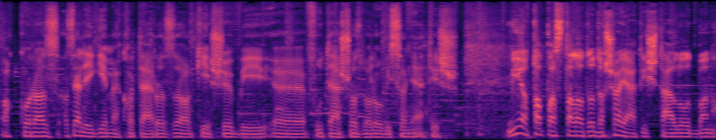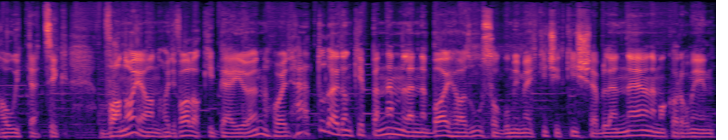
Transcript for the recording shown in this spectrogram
akkor az, az eléggé meghatározza a későbbi ö, futáshoz való viszonyát is. Mi a tapasztalatod a saját istállódban, ha úgy tetszik? Van olyan, hogy valaki bejön, hogy hát tulajdonképpen nem lenne baj, ha az úszógumi egy kicsit kisebb lenne, nem akarom én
